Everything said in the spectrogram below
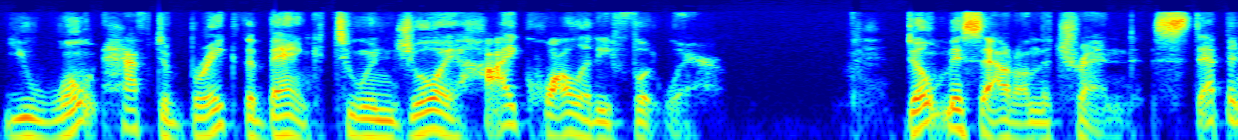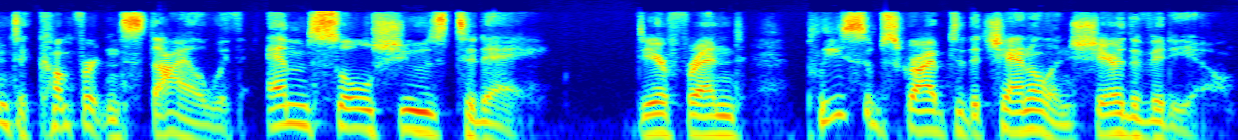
you won't have to break the bank to enjoy high-quality footwear. Don't miss out on the trend. Step into comfort and style with M Soul shoes today. Dear friend, please subscribe to the channel and share the video.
